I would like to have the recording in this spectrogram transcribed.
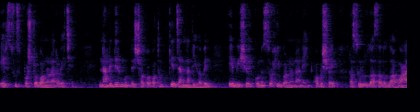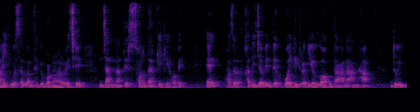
এর সুস্পষ্ট বর্ণনা রয়েছে। নারীদের মধ্যে সর্বপ্রথম কে জান্নাতি হবেন? এ বিষয়ে কোনো সহি বর্ণনা নেই। অবশ্যই রাসূলুল্লাহ সাল্লাহ আলহি ওয়াসাল্লাম থেকে বর্ণনা রয়েছে জান্নাতের সর্দার কে কে হবে এক হজরত খাদিজা বিনতে খুয়াইলিদ রদিয়াল্লাহু তাআলা আনহা। দুই,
